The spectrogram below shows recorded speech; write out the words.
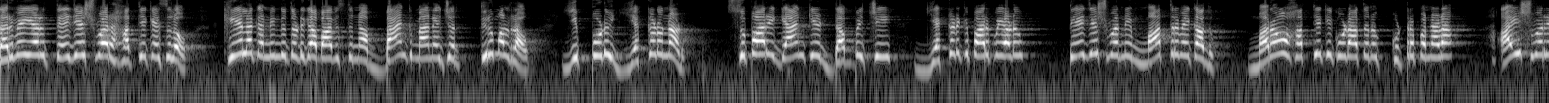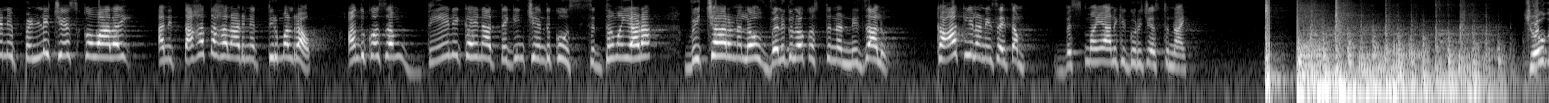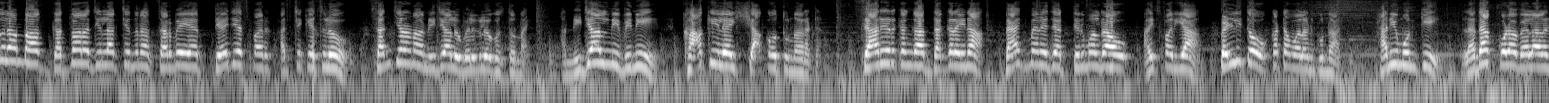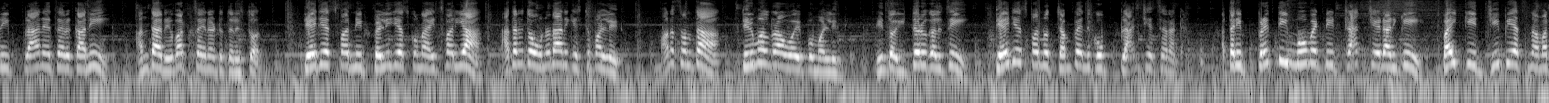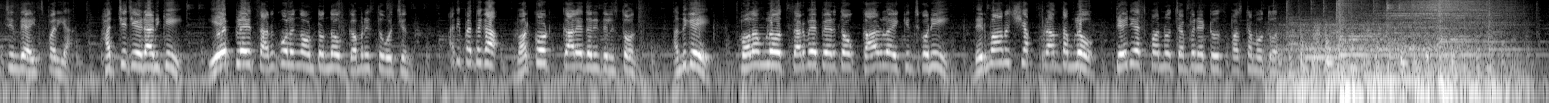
Surveyor Tejeshwar హత్య కేసులో కీలక నిందితుడిగా భావిస్తున్న బ్యాంక్ మేనేజర్ తిరుమల రావు ఇప్పుడు ఎక్కడున్నాడు? సుపారీ గ్యాంగ్కి డబ్బిచ్చి ఎక్కడికి పారిపోయాడు? తేజేశ్వర్ని మాత్రమే కాదు మరో హత్యకి కూడా అతను కుట్ర పన్నాడా? ఐశ్వర్యని పెళ్ళి చేసుకోవాలి అని తహతహలాడిన తిరుమల రావు అందుకోసం దేనికైనా తెగించేందుకు సిద్ధమయ్యాడా? విచారణలో వెలుగులోకి వస్తున్న నిజాలు కాకీలని సైతం విస్మయానికి గురి చేస్తున్నాయి. జోగులాంబ గద్వాల జిల్లాకు చెందిన సర్వేయర్ తేజేశ్వర్ హత్య కేసులో సంచలన నిజాలు వెలుగులోకి వస్తున్నాయి. ఆ నిజాల్ని విని కాకీలే షాక్ అవుతున్నారట. శారీరకంగా దగ్గరైన బ్యాంక్ మేనేజర్ తిరుమలరావు ఐశ్వర్య పెళ్ళితో ఒక్కటవ్వాలనుకున్నారు. హనీమూన్కి లదాఖ్ కూడా వెళ్ళాలని ప్లాన్ వేశారు కానీ అంతా రివర్స్ అయినట్టు తెలుస్తోంది. తేజేశ్వర్ని పెళ్ళి చేసుకున్న ఐశ్వర్య అతనితో ఉండడానికి ఇష్టపడలేదు. మనసంతా తిరుమల రావు వైపు మళ్ళింది. దీంతో ఇద్దరు కలిసి తేజేశ్వర్ను చంపేందుకు ప్లాన్ చేశారట. అతని ప్రతి మూమెంట్ని ట్రాక్ చేయడానికి బైక్కి జీపీఎస్ అమర్చింది ఐశ్వర్య. హత్య చేయడానికి ఏ ప్లేస్ అనుకూలంగా ఉంటుందో గమనిస్తూ వచ్చింది. అది పెద్దగా వర్కౌట్ కాలేదని తెలుస్తోంది. అందుకే పొలంలో సర్వే పేరుతో కారులో ఎక్కించుకొని నిర్మానుష్య ప్రాంతంలో తేజస్ పన్ను చంపినట్టు స్పష్టమవుతోంది.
